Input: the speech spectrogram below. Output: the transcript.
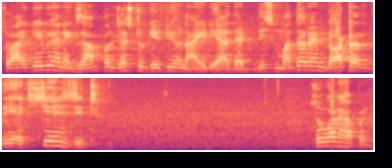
So, I gave you an example just to give you an idea that this mother and daughter they exchanged it. So, what happened?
